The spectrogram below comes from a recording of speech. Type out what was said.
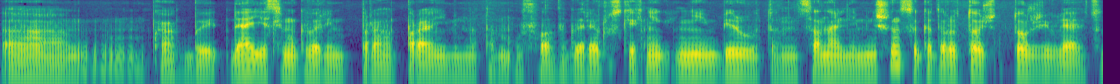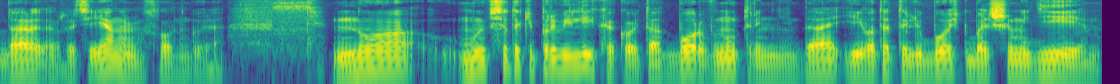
как бы, да, если мы говорим про, про именно там, условно говоря, русских, не, не берут там национальные меньшинства, которые тоже, тоже являются, да, россиянами, условно говоря. Но мы все-таки провели какой-то отбор внутренний, да, и вот эта любовь к большим идеям,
